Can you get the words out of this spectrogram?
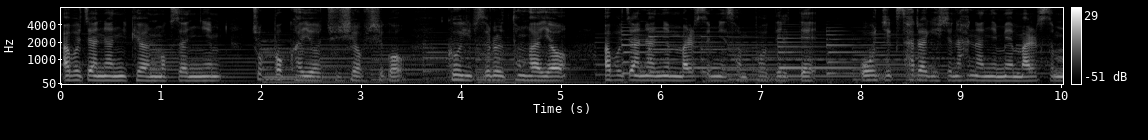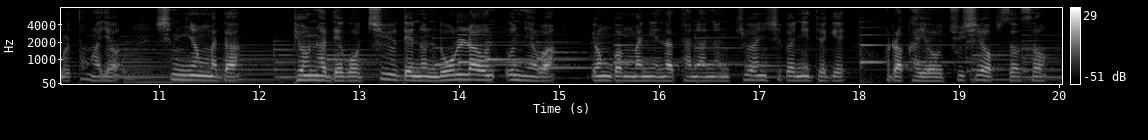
아버지 하나님 귀한 목사님 축복하여 주시옵시고 그 입술을 통하여 아버지 하나님 말씀이 선포될 때 오직 살아계신 하나님의 말씀을 통하여 심령마다 변화되고 치유되는 놀라운 은혜와 영광만이 나타나는 귀한 시간이 되게 허락하여 주시옵소서.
